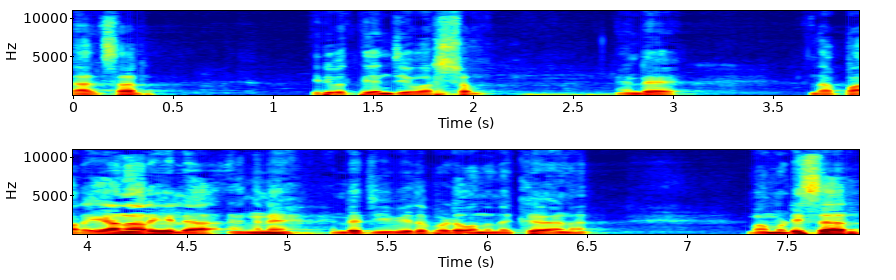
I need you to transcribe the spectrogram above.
ലാൽ സാർ ഇരുപത്തിയഞ്ച് വർഷം എന്റെ എന്താ പറയാന്നറിയില്ല അങ്ങനെ എന്റെ ജീവിതം ഇവിടെ വന്ന് നിൽക്കുകയാണ്. മമ്മൂട്ടി സാർ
